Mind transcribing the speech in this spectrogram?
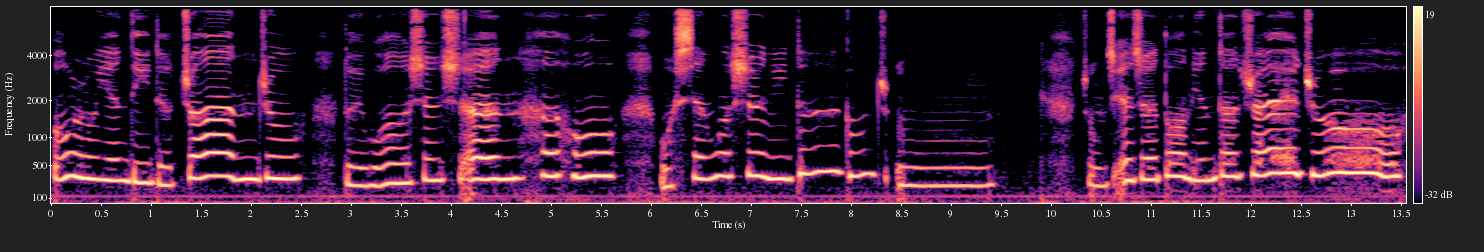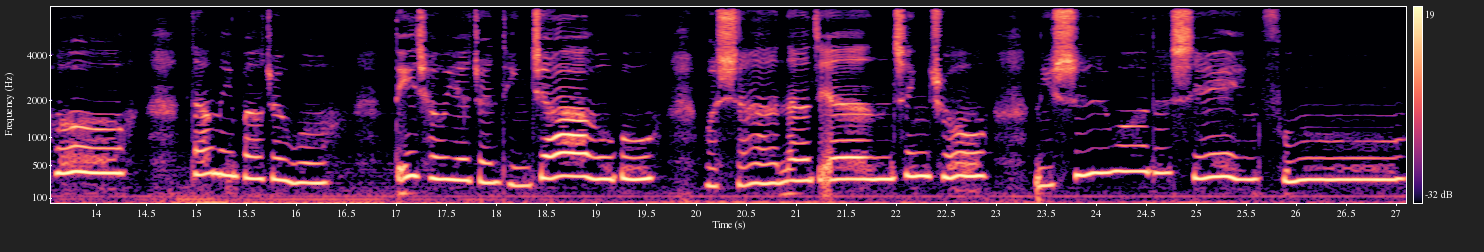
不如眼底的专注。对我深深呵护，我想我是你的公主。终结这多年的追逐，当你抱着我。地球也暂停脚步，我刹那间清楚，你是我的幸福。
